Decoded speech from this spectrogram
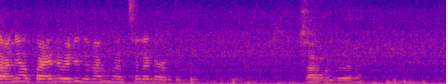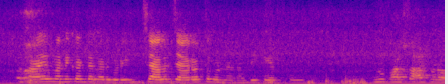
కానీ ఆ పైన పెట్టింది నాకు నచ్చలే కాకపోతే షాక్ ఉంటుంది హాయ్ మణికంఠ గారు కూడా చాలా జాగ్రత్తగా ఉన్నాను బీ కేర్ఫుల్ నువ్వు ఫస్ట్ హాస్పిటల్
